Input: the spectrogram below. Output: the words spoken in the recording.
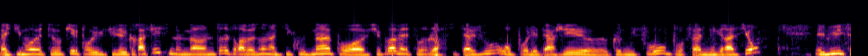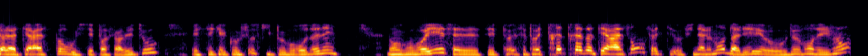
bah, qui vont être OK pour utiliser le graphisme, mais en même temps, il aura besoin d'un petit coup de main pour, je sais pas, mettre leur site à jour ou pour l'héberger euh, comme il faut, pour faire une migration. Et lui, ça l'intéresse pas ou il sait pas faire du tout, et c'est quelque chose qu'il peut vous redonner. Donc vous voyez, ça peut être très très intéressant en fait finalement d'aller au devant des gens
